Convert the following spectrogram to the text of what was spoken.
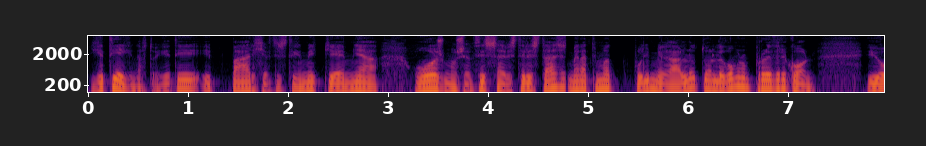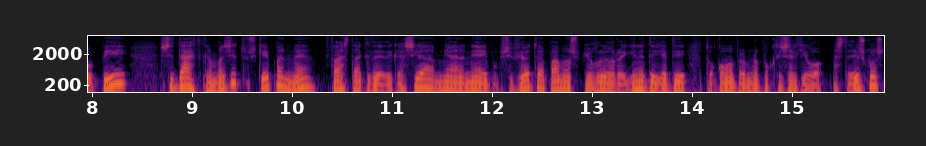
Γιατί έγινε αυτό, Γιατί υπάρχει αυτή τη στιγμή και μια όσμωση αυτή τη αριστερής τάση με ένα τμήμα πολύ μεγάλο των λεγόμενων προεδρικών, οι οποίοι συντάχθηκαν μαζί τους και είπαν ναι, fast track διαδικασία, μια νέα υποψηφιότητα, πάμε όσο πιο γρήγορα γίνεται, γιατί το κόμμα πρέπει να αποκτήσει αρχηγό. Αστερίσκος,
